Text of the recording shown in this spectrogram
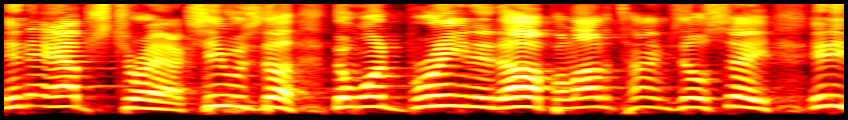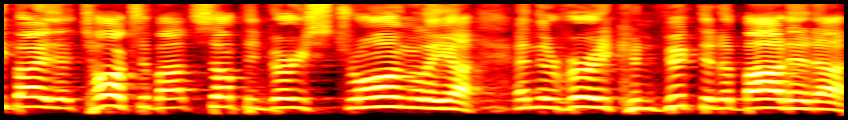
in abstracts. He was the, the one bringing it up. A lot of times they'll say, anybody that talks about something very strongly uh, and they're very convicted about it, uh,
